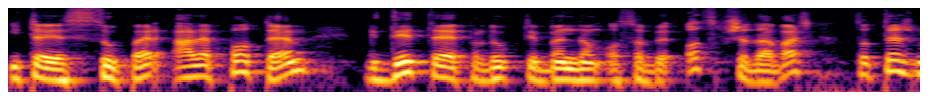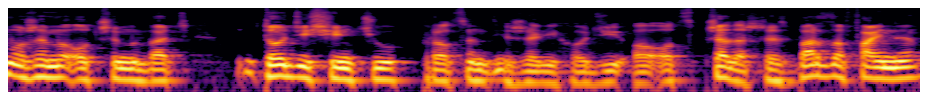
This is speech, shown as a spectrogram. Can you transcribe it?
i to jest super, ale potem, gdy te produkty będą osoby odsprzedawać, to też możemy otrzymywać do 10%, jeżeli chodzi o odsprzedaż. To jest bardzo fajne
